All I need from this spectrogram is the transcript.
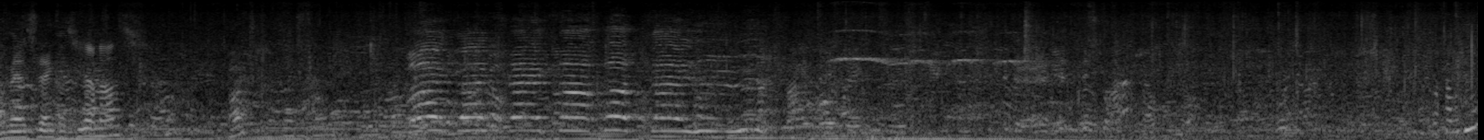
De mensen denken wat is hier aan de hand? wat gaan we doen?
